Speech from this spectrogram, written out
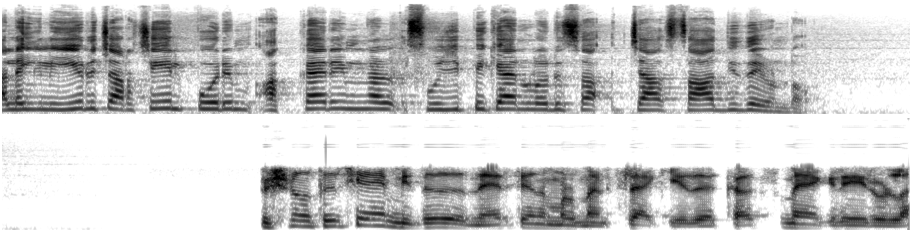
അല്ലെങ്കിൽ ഈ ഒരു ചർച്ചയിൽ പോലും അക്കാര്യങ്ങൾ സൂചിപ്പിക്കാനുള്ള ഒരു സാധ്യതയുണ്ടോ? വിഷ്ണു തീർച്ചയായും ഇത് നേരത്തെ നമ്മൾ മനസ്സിലാക്കിയത് കക്സ് മേഖലയിലുള്ള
